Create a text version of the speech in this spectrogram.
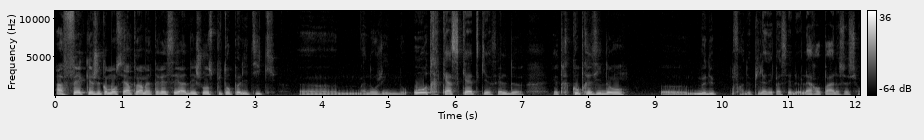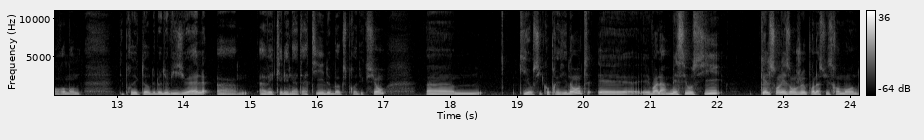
a fait que j'ai commencé un peu à m'intéresser à des choses plutôt politiques. maintenant, j'ai une autre casquette qui est celle d'être coprésident depuis l'année passée de l'AROPA, l'association romande des producteurs de l'audiovisuel, avec Elena Tati de Box Productions qui est aussi coprésidente. Et, voilà, mais c'est aussi quels sont les enjeux pour la Suisse romande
